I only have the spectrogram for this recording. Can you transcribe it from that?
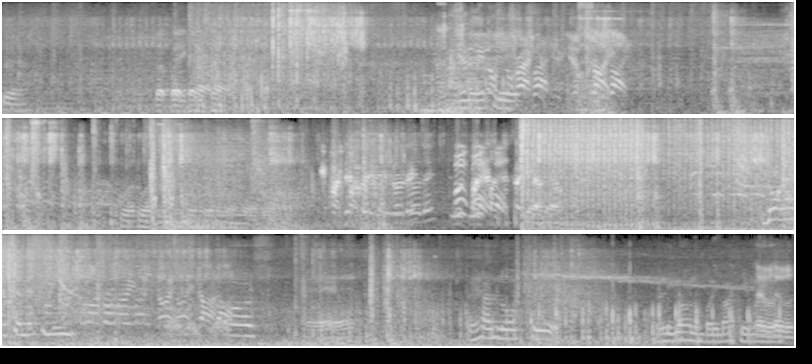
Yeah. Participate Don't let them hit me. Oh my I had no kit. Really going to body back in my level.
